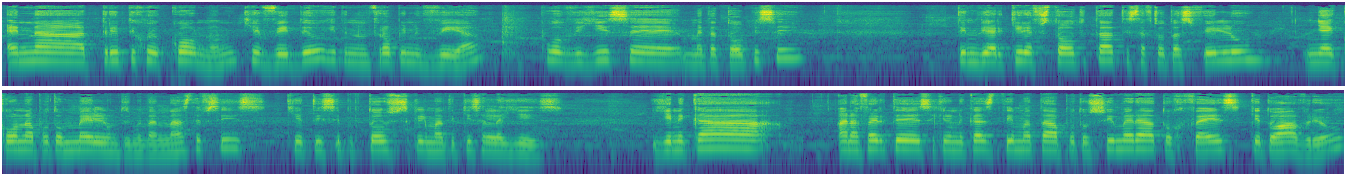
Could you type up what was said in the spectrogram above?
Ένα τρίπτυχο εικόνων και βίντεο για την ανθρώπινη βία που οδηγεί σε μετατόπιση, την διαρκή ρευστότητα της ταυτότητας φύλου, μια εικόνα από το μέλλον της μετανάστευσης και τις επιπτώσεις κλιματικής αλλαγής. Γενικά αναφέρεται σε κοινωνικά ζητήματα από το σήμερα, το χθες και το αύριο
